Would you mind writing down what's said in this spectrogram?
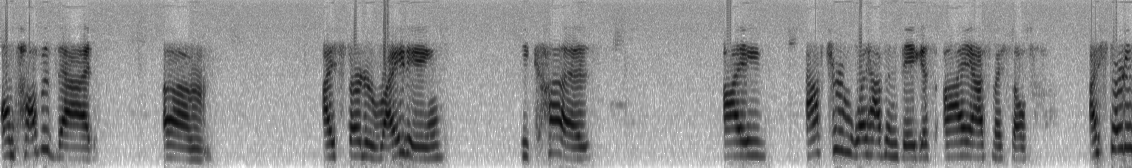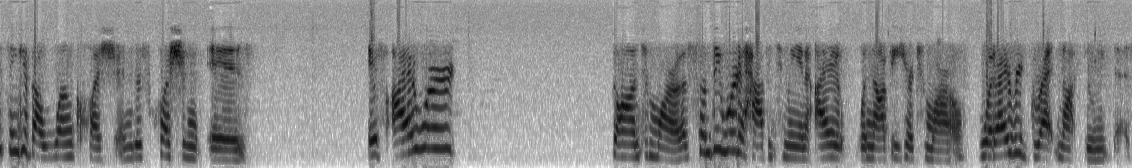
on top of that, um, I started writing because I, after what happened in Vegas, I asked myself, I started thinking about one question. This question is, if I were gone tomorrow, if something were to happen to me and I would not be here tomorrow, would I regret not doing this?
